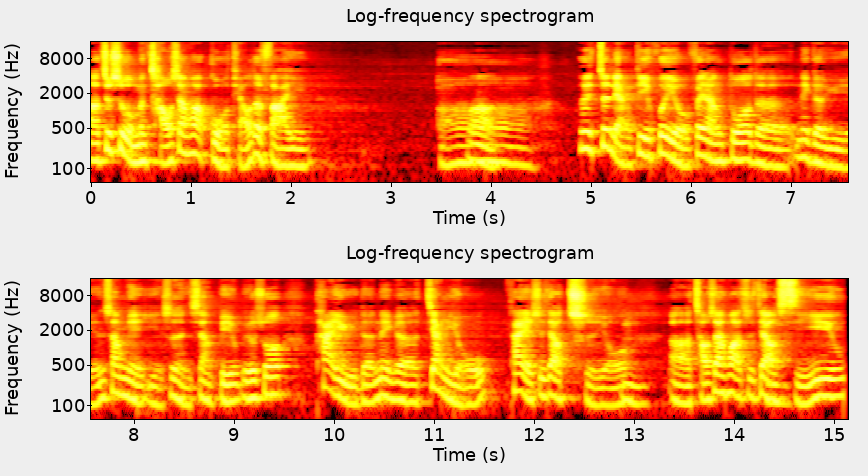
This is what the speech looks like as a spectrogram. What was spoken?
啊，就是我们潮汕话“果条”的发音，哦，所以这两地会有非常多的那个语言上面也是很像，比如比如说泰语的那个酱油，它也是叫豉油，呃，潮汕话是叫洗油，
